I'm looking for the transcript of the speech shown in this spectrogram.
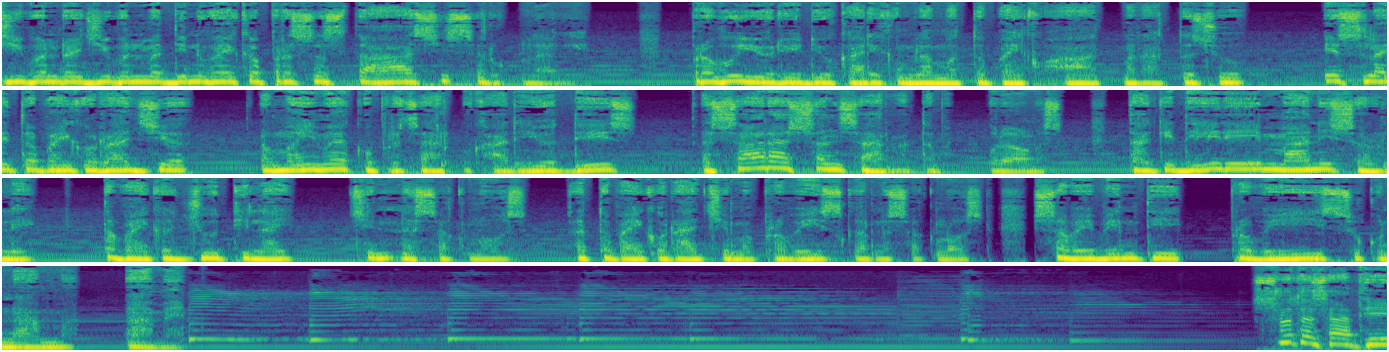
जीवन र जीवनमा दिनुभएका प्रशस्त आशिषहरूको लागि। प्रभु यो रेडियो कार्यक्रमलाई म तपाईँको हातमा राख्दछु। यसलाई तपाईँको राज्य र महिमाको प्रचारको खाली यो देश र सारा संसारमा तपाईँ पुर्याउनुहोस् ताकि धेरै मानिसहरूले तपाईँको ज्योतिलाई चिन्न सक्नुहोस् र तपाईँको राज्यमा प्रवेश गर्न सक्नुहोस्। सबै बिन्ती प्रभु यीशुको नाममा। आमेन। श्रोत साथी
